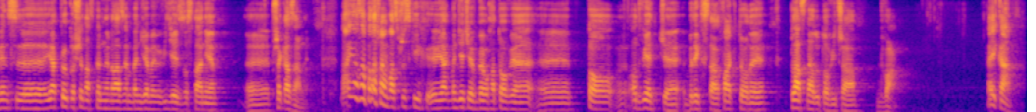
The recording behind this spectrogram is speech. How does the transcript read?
więc e, jak tylko się następnym razem będziemy widzieć, zostanie e, przekazany. No a ja zapraszam Was wszystkich, e, jak będziecie w Bełchatowie, e, to odwiedźcie Brickstar Factory, Plac Narutowicza Hejka!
